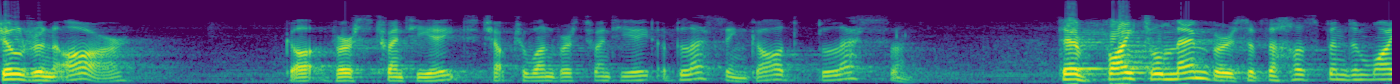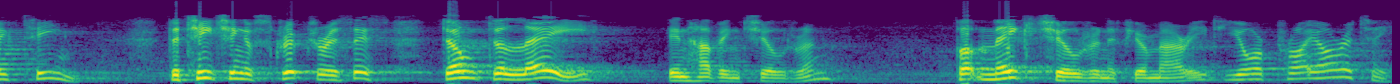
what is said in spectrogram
Children are God, verse 28, chapter 1, verse 28, a blessing. God bless them. They're vital members of the husband and wife team. The teaching of Scripture is this don't delay in having children, but make children, if you're married, your priority.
